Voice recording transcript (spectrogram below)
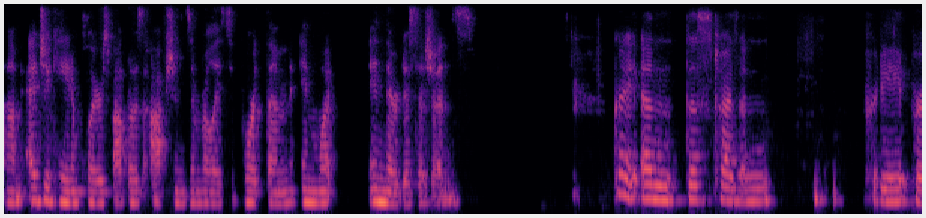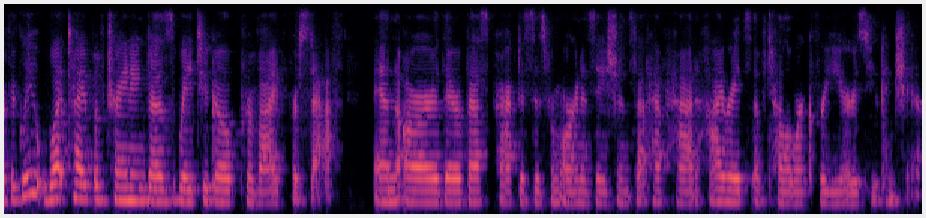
um, educate employers about those options and really support them in what in their decisions. Great, and this ties in pretty perfectly. What type of training does Way2Go provide for staff? And are there best practices from organizations that have had high rates of telework for years you can share?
